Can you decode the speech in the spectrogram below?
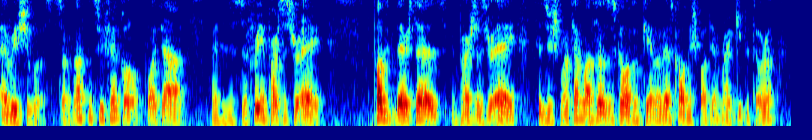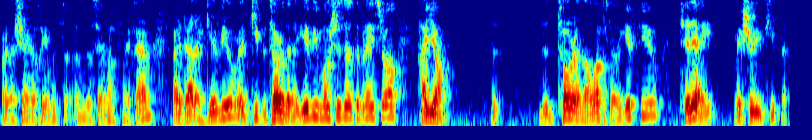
every Shavuos. So Nathan Svi points out, right, there's a Sifri in Parshas Re'eh, Pasuk there says in Parshas Re'eh says Yishmartem lasos es kol chukim v'es kol mishpatim right keep the Torah right Asher nochim nosem lefnechem right that I give you right keep the Torah that I give you Moshe says to Bnei Israel Hayom the Torah and the halachas that I give to you today make sure you keep them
